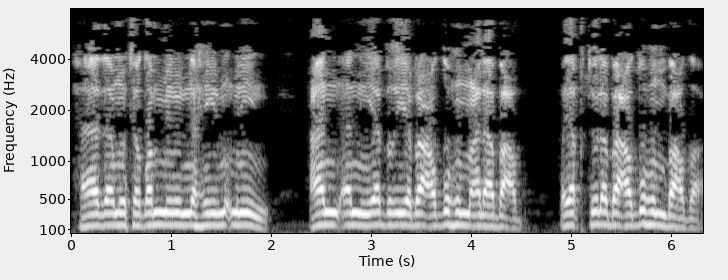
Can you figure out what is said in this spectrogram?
هذا متضمن النهي المؤمنين عن أن يبغي بعضهم على بعض ويقتل بعضهم بعضا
